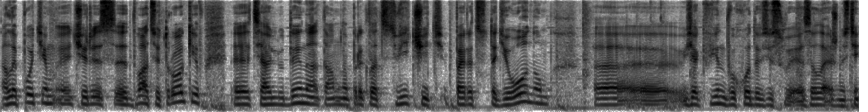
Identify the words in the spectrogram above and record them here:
але потім е, через 20 е, років е, ця людина, там, наприклад, свідчить перед стадіоном, як він виходив зі своєї залежності.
